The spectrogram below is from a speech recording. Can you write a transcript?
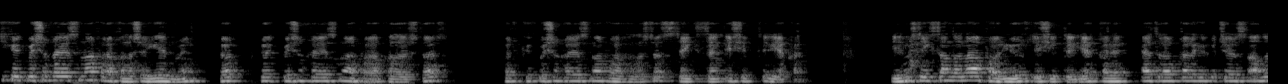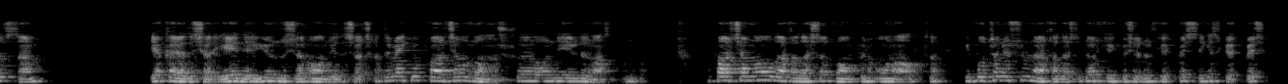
2 kök 5'in karesi ne yapar arkadaşlar? 20. 4 kök 5'in karesi ne yapar arkadaşlar? 4 kök 5'in karesi ne yapar arkadaşlar? 80 eşittir y kare. 20 80 da ne yapar? 100 eşittir y kare. Her taraf karekök içerisine alırsam y kare dışarı 7, 100 dışarı 10 diye dışarı çıkar. Demek ki bu parçamız olmuş. Şöyle 10 diyebilirim aslında. Bu parçam ne oldu arkadaşlar? Komple 16. Hipotenüsün ne arkadaşlar? 4 kök 5'e 4 kök 5, 8 kök 5.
